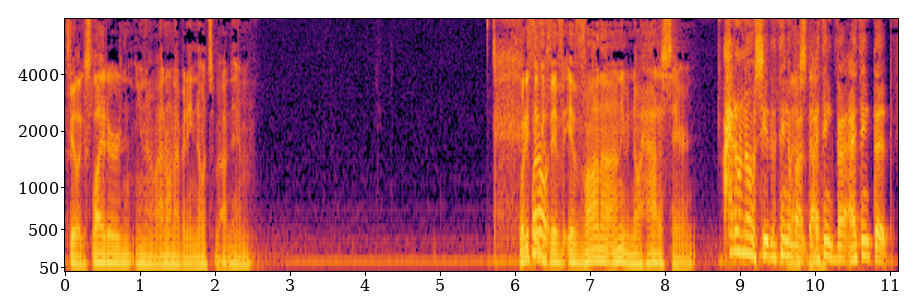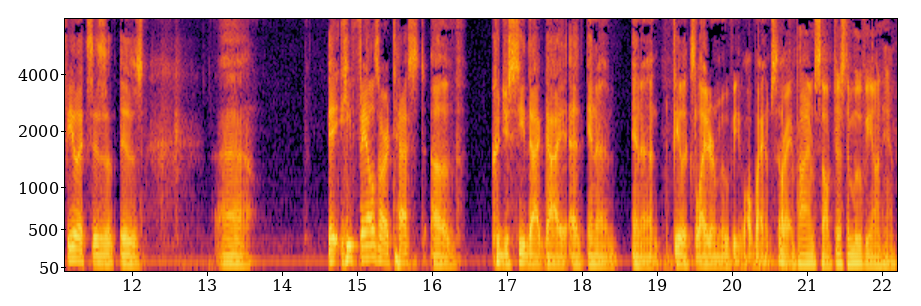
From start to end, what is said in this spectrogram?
Felix Leiter, you know, I don't have any notes about him. What do you Well- think of if Ivana? I don't even know how to say her. I don't know. See, the thing about I think that I think that Felix is is uh, it, he fails our test of could you see that guy at, in a in a Felix Leiter movie all by himself? Right, by himself, just a movie on him.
